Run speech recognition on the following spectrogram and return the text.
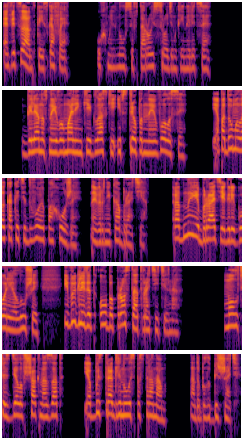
официантка из кафе», — ухмыльнулся второй с родинкой на лице. Глянув на его маленькие глазки и встрепанные волосы, я подумала, как эти двое похожи, наверняка братья. Родные братья Григория Луши, и выглядят оба просто отвратительно. Молча сделав шаг назад, я быстро оглянулась по сторонам. Надо было бежать,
